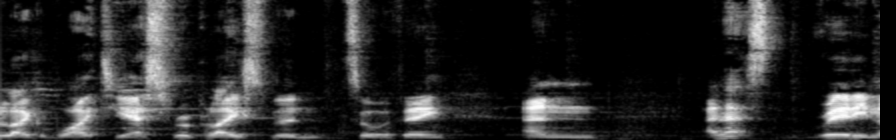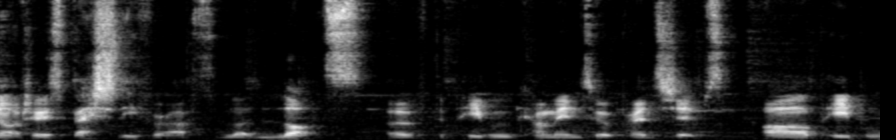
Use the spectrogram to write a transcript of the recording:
like a YTS replacement sort of thing, and and that's really not true, especially for us. Lots of the people who come into apprenticeships are people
